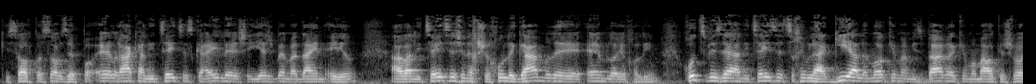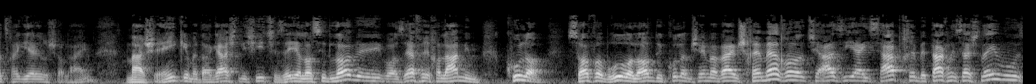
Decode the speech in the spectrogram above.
כי סוף כל סוף זה פועל רק על ניציצס כאלה שיש בהם עדיין עיר, אבל ניציצס שנחשכו לגמרי, הם לא יכולים. חוץ מזה, הניציצס צריכים להגיע למוקים המזברה, כמו מלכה צריך להגיע לירושלים, מה שאין כמדרגה שלישית, שזה יהיה לא סדלובי, ועוז איפה יכול עמים, כולם, סוף הברור, לא עובדי כולם, שם הוואי, שכם אחד, שאז יהיה היסבכה בתכלס השלימוס,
